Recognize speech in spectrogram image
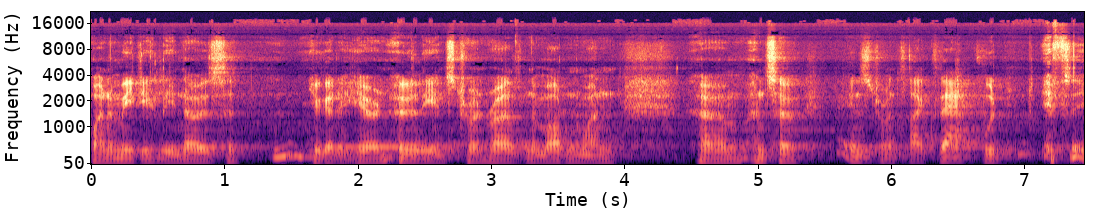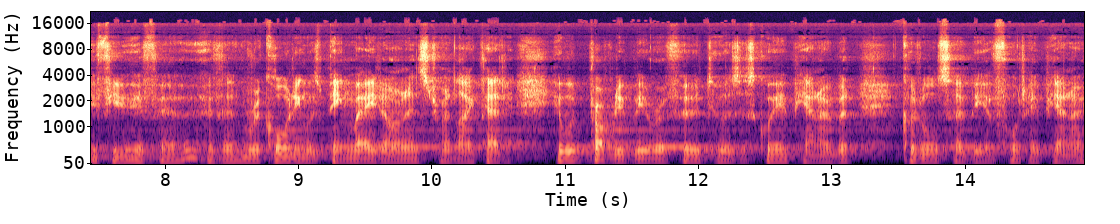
one immediately knows that you're going to hear an early instrument rather than a modern one. Um, and so instruments like that would, if, if, you, if, a, if a recording was being made on an instrument like that, it would probably be referred to as a square piano, but could also be a forte piano.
